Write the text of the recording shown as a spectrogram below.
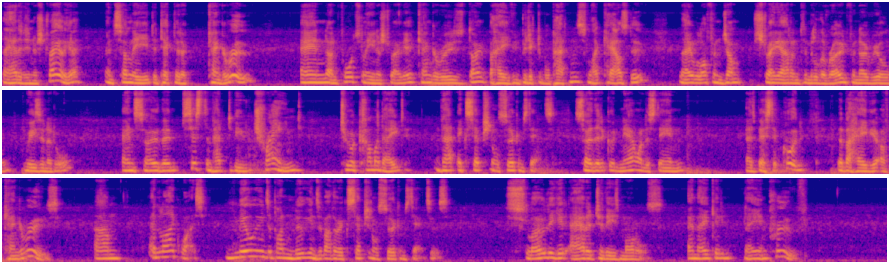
They had it in Australia and suddenly detected a kangaroo. And unfortunately in Australia, kangaroos don't behave in predictable patterns like cows do. They will often jump straight out into the middle of the road for no real reason at all. And so the system had to be trained to accommodate that exceptional circumstance so that it could now understand as best it could the behavior of kangaroos. Um, and likewise, millions upon millions of other exceptional circumstances slowly get added to these models and they get they improve.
